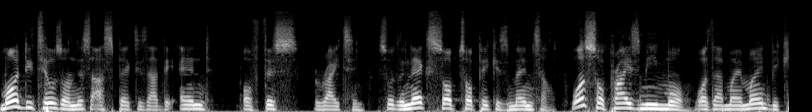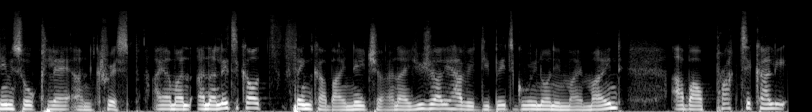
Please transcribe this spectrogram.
More details on this aspect is at the end of this writing. So the next subtopic is mental. What surprised me more was that my mind became so clear and crisp. I am an analytical thinker by nature and I usually have a debate going on in my mind about practically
